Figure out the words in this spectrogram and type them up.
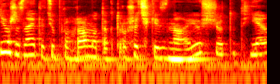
я вже, знаєте, цю програму так трошечки знаю, що тут є.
